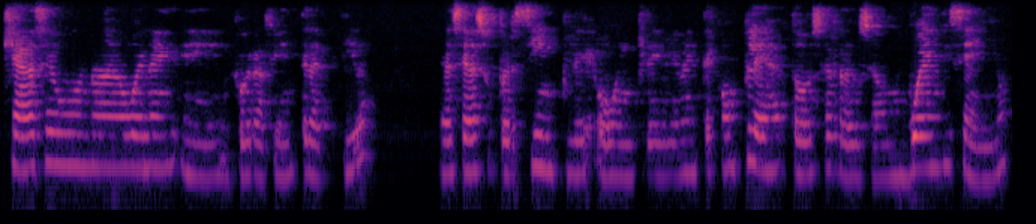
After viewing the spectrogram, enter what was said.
¿qué hace una buena eh, infografía interactiva? Ya sea súper simple o increíblemente compleja, todo se reduce a un buen diseño,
